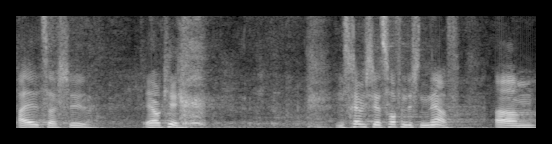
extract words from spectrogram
Alter Schädel. Ja, okay. Dann treffe ich jetzt hoffentlich einen Nerv. Ähm,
